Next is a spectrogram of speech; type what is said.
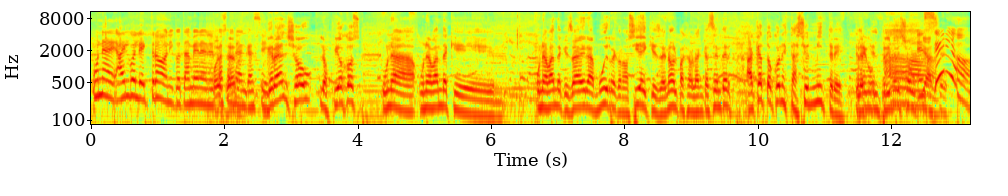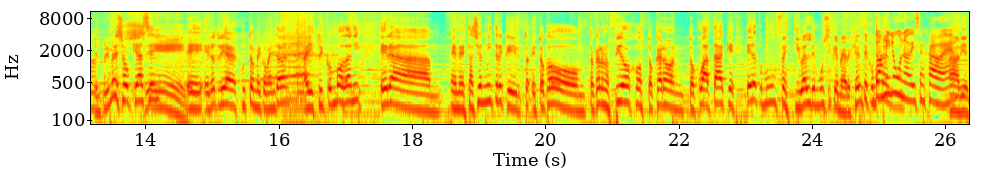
una, algo electrónico también en el Puede Paso ser. Blanca, sí. Gran show, Los Piojos, una, una banda que una banda que ya era muy reconocida y que llenó el Paja Blanca Center. Acá tocó en Estación Mitre, el, el primer Ah. show que ¿En hace. serio? El primer show que hacen, eh, el otro día justo me comentaban, ahí estoy con vos, Dani, era mm, en Estación Mitre que to- eh, tocó, tocaron los piojos, tocaron, tocó Ataque, era como un festival de música emergente. Como una- 2001, dicen Java, ¿eh? Ah, bien.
